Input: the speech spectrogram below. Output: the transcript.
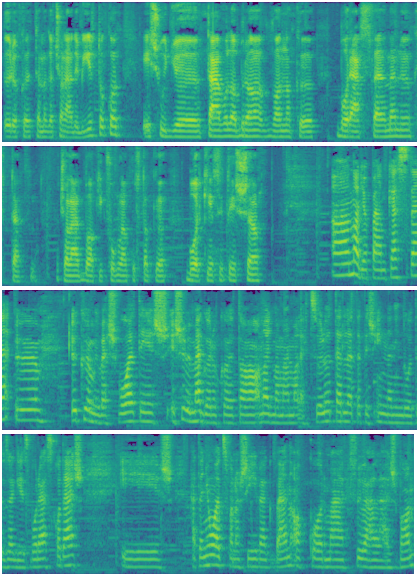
örökölte meg a családi birtokot, és úgy távolabbra vannak borász felmenők, tehát a családba, akik foglalkoztak borkészítéssel? A nagyapám kezdte, ő, ő kőműves volt, és, és ő megörökölt a, a nagymamámmal egy szőlőterületet, és innen indult az egész borászkodás, és hát a 80-as években, akkor már főállásban,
